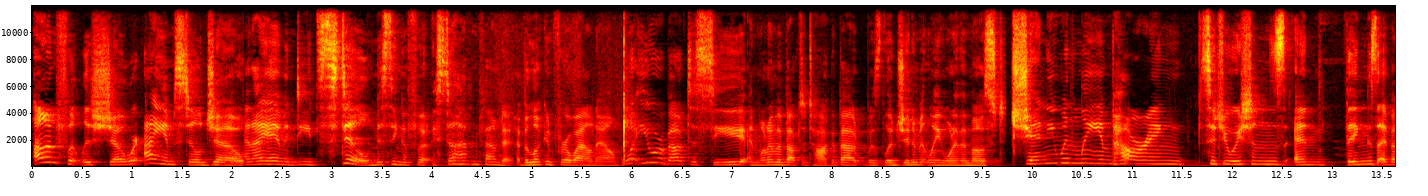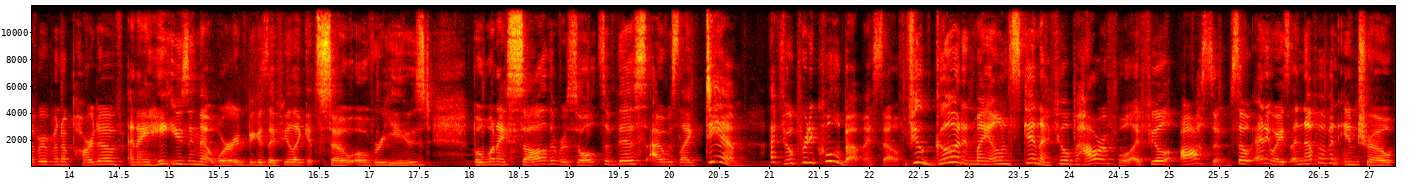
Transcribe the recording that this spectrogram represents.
on Footless Jo, where I am still Jo, and I am indeed still missing a foot. I still haven't found it. I've been looking for a while now. What you are about to see and what I'm about to talk about was legitimately one of the most genuinely empowering situations and things I've ever been a part of, and I hate using that word because I feel like it's so overused, but when I saw the results of this, I was like, damn, I feel pretty cool about myself. I feel good in my own skin. I feel powerful. I feel awesome. So anyways, enough of an intro.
